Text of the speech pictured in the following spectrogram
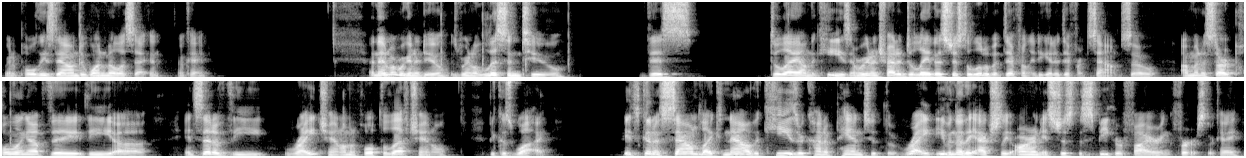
We're going to pull these down to one millisecond, okay? And then what we're going to do is we're going to listen to this delay on the keys, and we're going to try to delay this just a little bit differently to get a different sound. So I'm going to start pulling up the, the uh, instead of the right channel, I'm going to pull up the left channel, because why? It's going to sound like now the keys are kind of panned to the right, even though they actually aren't. It's just the speaker firing first, okay?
